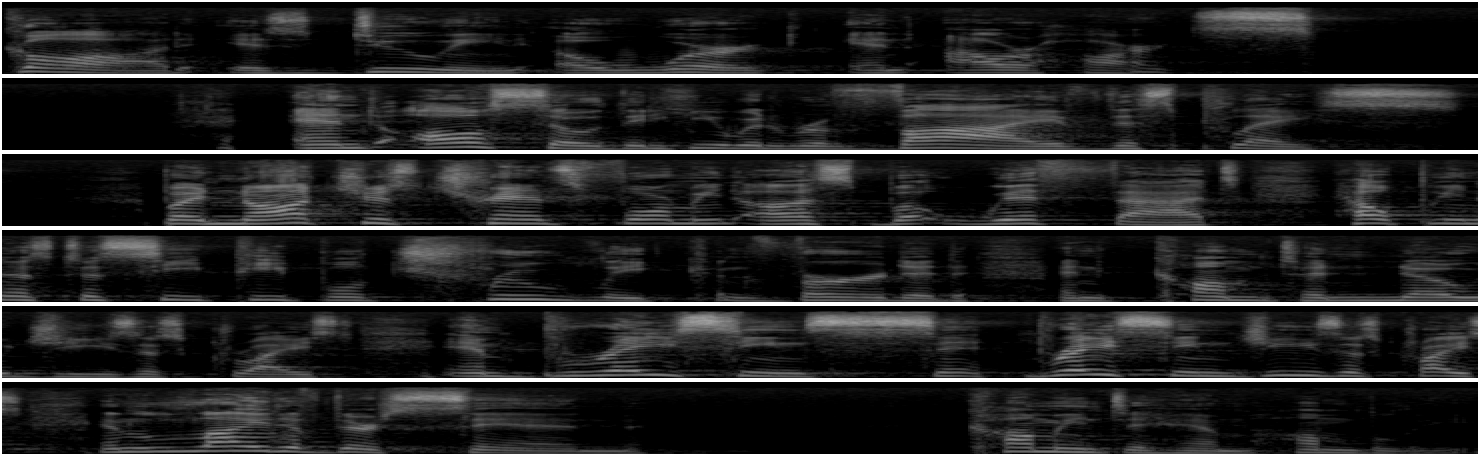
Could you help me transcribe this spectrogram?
God is doing a work in our hearts. And also that He would revive this place by not just transforming us, but with that, helping us to see people truly converted and come to know Jesus Christ, embracing, sin, embracing Jesus Christ in light of their sin, coming to Him humbly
